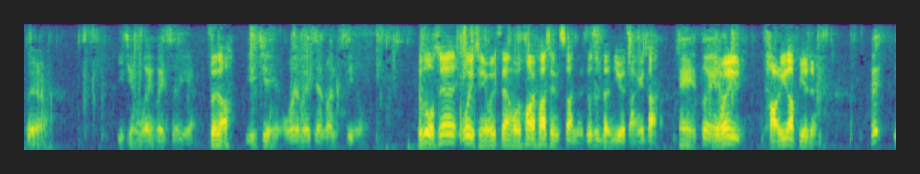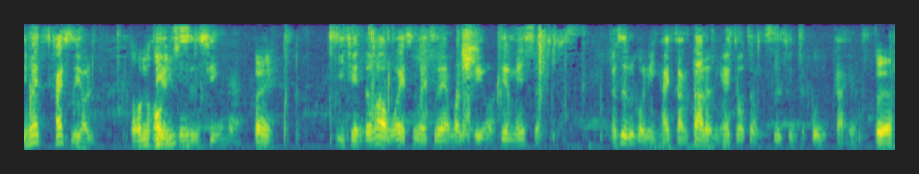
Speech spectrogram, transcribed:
对啊，以前我也会这样，真的、哦。以前我也会这样乱丢。可是我现在，我以前也会这样，我后来发现算了，就是人越长越大，哎，对啊。你会考虑到别人，哎，你会开始有同同理怜心。耻心啊。对，以前的话，我也是会这样乱丢啊，现在没什么。可是如果你还长大了，你还做这种事情，就不应该了。对啊。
